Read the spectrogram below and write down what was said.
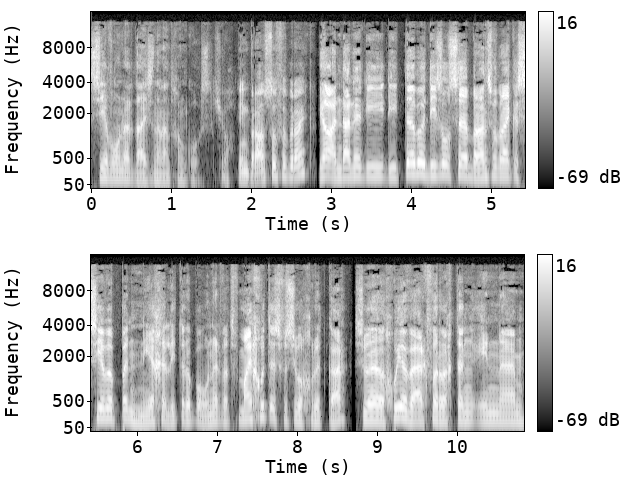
700 000 rand gaan kos. Sjoe. En brandstofverbruik? Ja, en dan het die die turbo diesel se brandstofverbruik is 7.9 liter op 100 wat vir my goed is vir so 'n groot kar. So goeie werkverrigting en ehm um,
